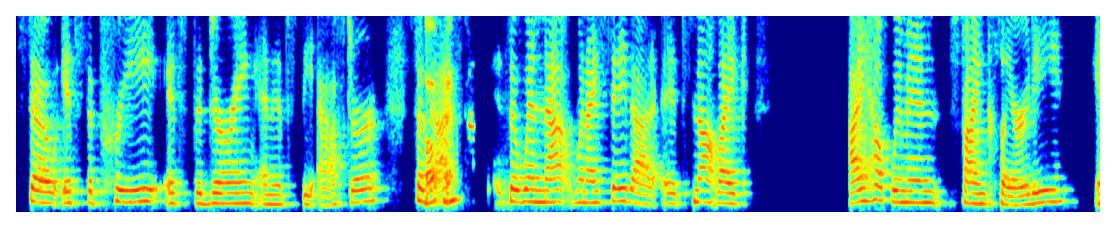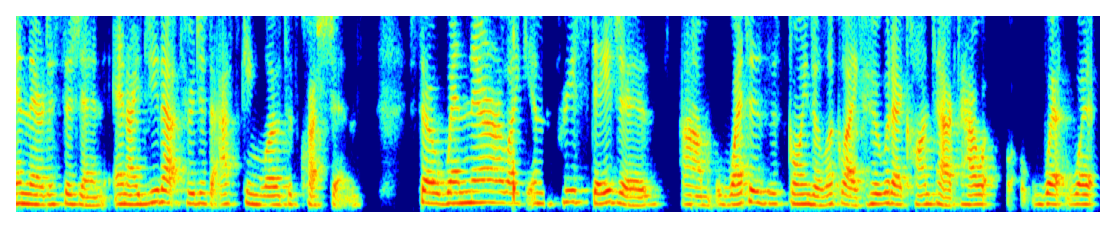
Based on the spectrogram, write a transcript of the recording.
So it's the pre, it's the during, and it's the after. So okay. that's so when that when I say that, it's not like I help women find clarity in their decision. And I do that through just asking loads of questions. So when they're like in the pre stages, um, what is this going to look like? Who would I contact? How, what, what,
